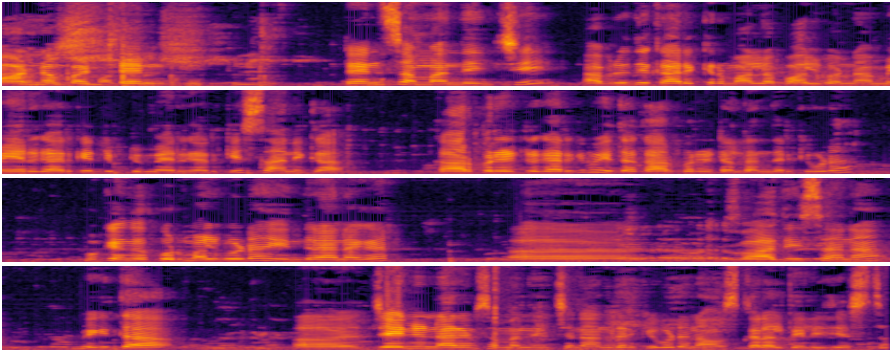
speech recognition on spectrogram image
ward number ten. Ten సంబంధించి అభివృద్ధి కార్యక్రమాల్లో పాల్గొన్న మేయర్ గారికి డిప్యూటీ మేయర్ గారికి స్థానిక కార్పొరేటర్ గారికి మిగతా కార్పొరేటర్లందరికీ కూడా ముఖ్యంగా కుర్మల్ కూడా ఇందిరానగర్ ఆ, మిగతా ఆ, జైన్యునారాయణ సంబంధించిన అందరికీ కూడా నమస్కారాలు తెలియజేస్తూ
